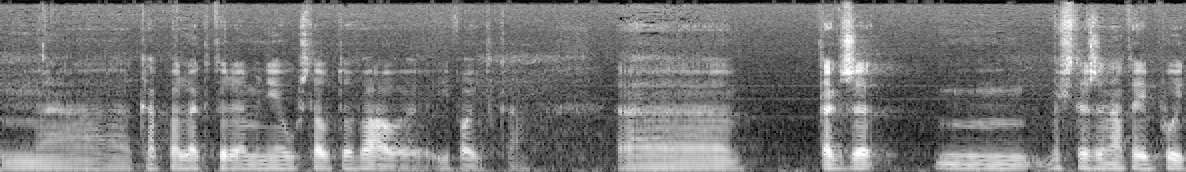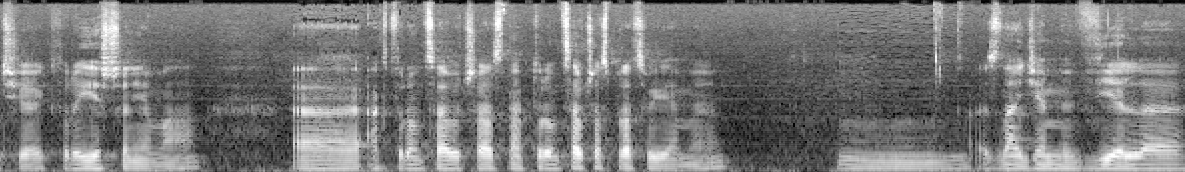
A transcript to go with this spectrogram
m, e, kapele, które mnie ukształtowały i Wojtka. E, także myślę, że na tej płycie, której jeszcze nie ma, e, a którą cały czas, na którą cały czas pracujemy, mm, znajdziemy wiele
